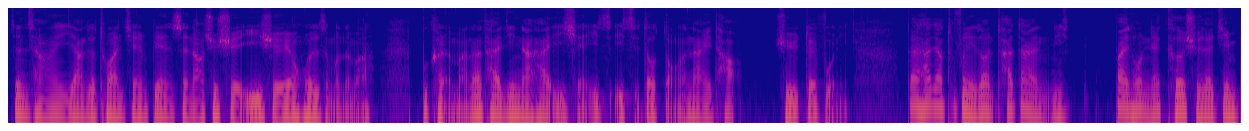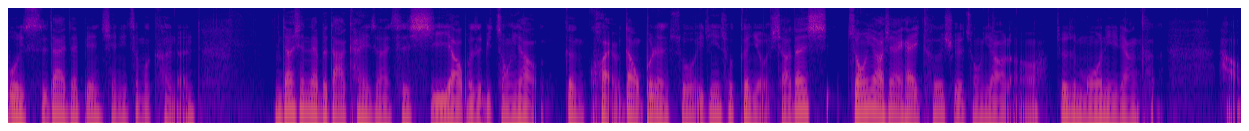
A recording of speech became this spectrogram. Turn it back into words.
正常人一样，就突然间变身，然后去学医学院或者什么的吗？不可能嘛。那他已经拿他以前一直一直都懂的那一套去对付你，但是他这样对付你之后，他当然你拜托你在科学在进步，你时代在变迁，你怎么可能？你到现在不大家看医生还吃西药，不是比中药更快？但我不能说一定说更有效，但是中药现在也开始科学中药了哦，就是模棱两可。好，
